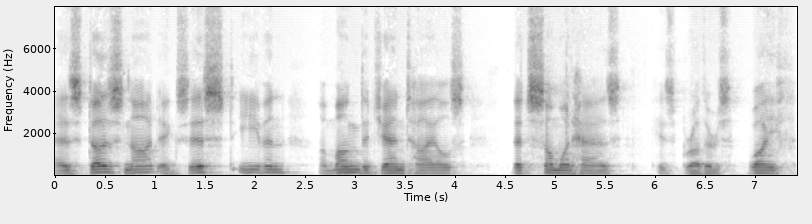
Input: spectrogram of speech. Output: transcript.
as does not exist even among the Gentiles, that someone has his brother's wife.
